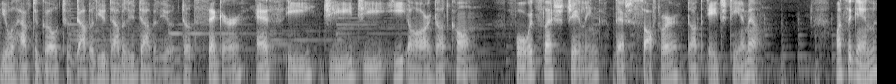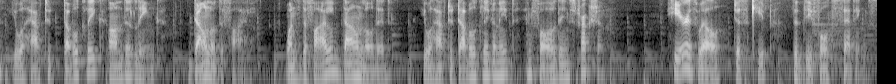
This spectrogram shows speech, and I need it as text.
you will have to go to www.segger.com forward slash J-Link dash software.html. Once again, you will have to double click on the link, download the file, Once the file downloaded, you will have to double click on it and follow the instruction. Here as well, just keep the default settings.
